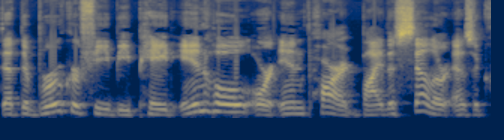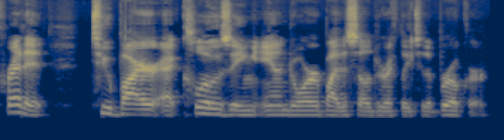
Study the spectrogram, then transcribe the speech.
that the broker fee be paid in whole or in part by the seller as a credit to buyer at closing and or by the seller directly to the broker.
